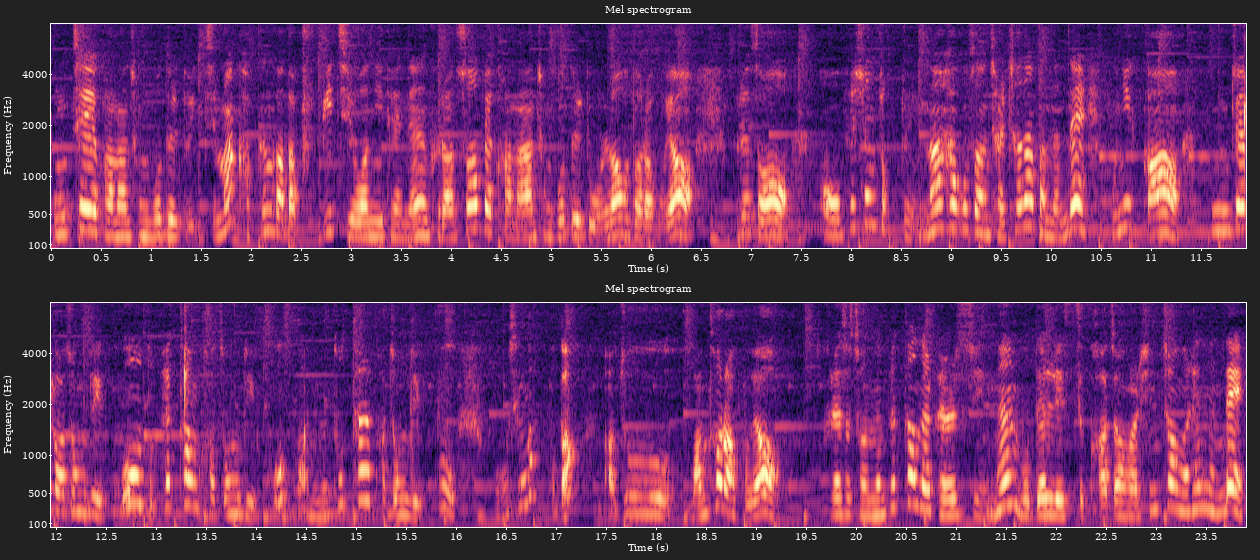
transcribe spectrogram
공채에 관한 정보들도 있지만 가끔가다 국비 지원이 되는 그런 수업에 관한 정보들도 올라오더라고요. 그래서 어, 패션 쪽도 있나 하고선 잘 찾아봤는데 보니까 공제 과정도 있고 또 패턴 과정도 있고 아니면 토탈 과정도 있고 어, 생각보다 아주 많더라고요. 그래서 저는 패턴을 배울 수 있는 모델리스트 과정을 신청을 했는데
